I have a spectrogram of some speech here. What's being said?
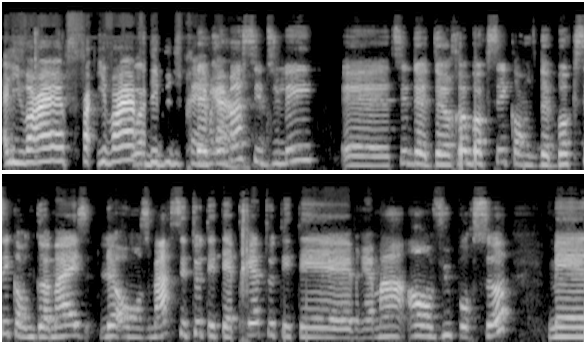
à l'hiver, hiver, début du printemps. C'était vraiment cédulé euh, de, de reboxer contre, de boxer contre Gomez le 11 mars. tout était prêt, tout était vraiment en vue pour ça. Mais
